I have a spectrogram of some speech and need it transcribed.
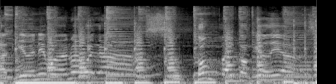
Aquí venimos de nuevo, oiga, su compa el Coquio Díaz.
